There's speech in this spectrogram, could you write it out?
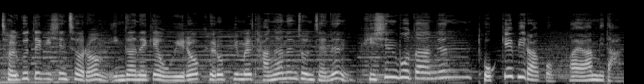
절구대 귀신처럼 인간에게 오히려 괴롭힘을 당하는 존재는 귀신보다는 도깨비라고 봐야 합니다.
